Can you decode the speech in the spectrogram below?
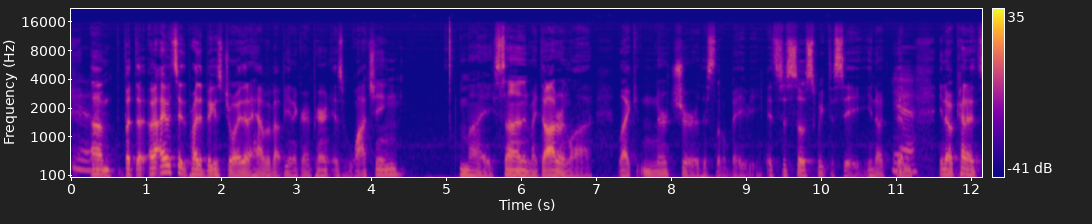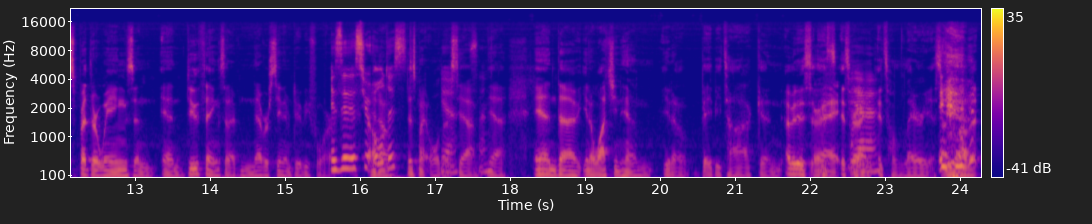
Yeah. Um, but the I would say the, probably the biggest joy that I have about being a grandparent is watching my son and my daughter-in-law like nurture this little baby. It's just so sweet to see, you know, Yeah. them, you know, kind of spread their wings and and do things that I've never seen him do before. Is this your You know, oldest? This is my oldest, Yeah, yeah, yeah. And uh, you know, watching him, you know, baby talk, and I mean, it's Right. it's it's, Yeah. it's hilarious. I love it,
